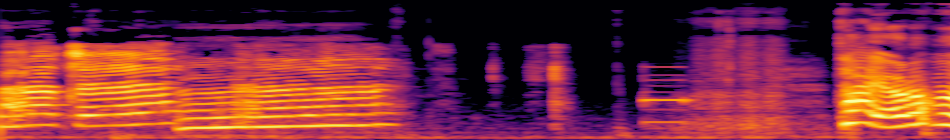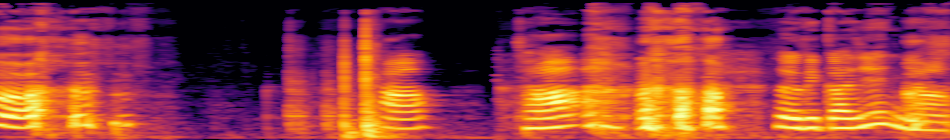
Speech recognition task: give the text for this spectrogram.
알았지? 음. 자, 여러분. 자, 자, 어디까지 했냐?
